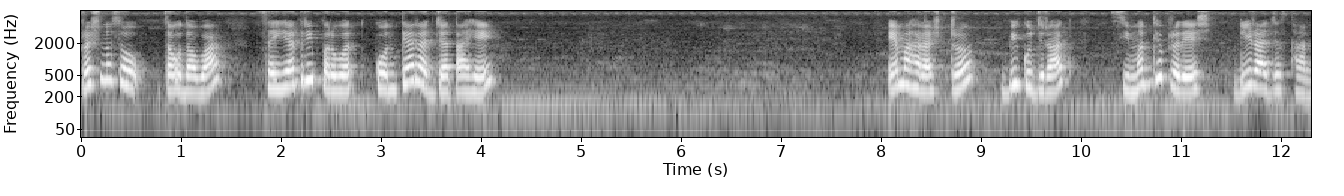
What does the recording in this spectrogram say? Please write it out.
प्रश्न चौ चौदावा सह्याद्री पर्वत कोणत्या राज्यात आहे? A. Maharashtra B. Gujarat C. Madhya Pradesh D. राजस्थान.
